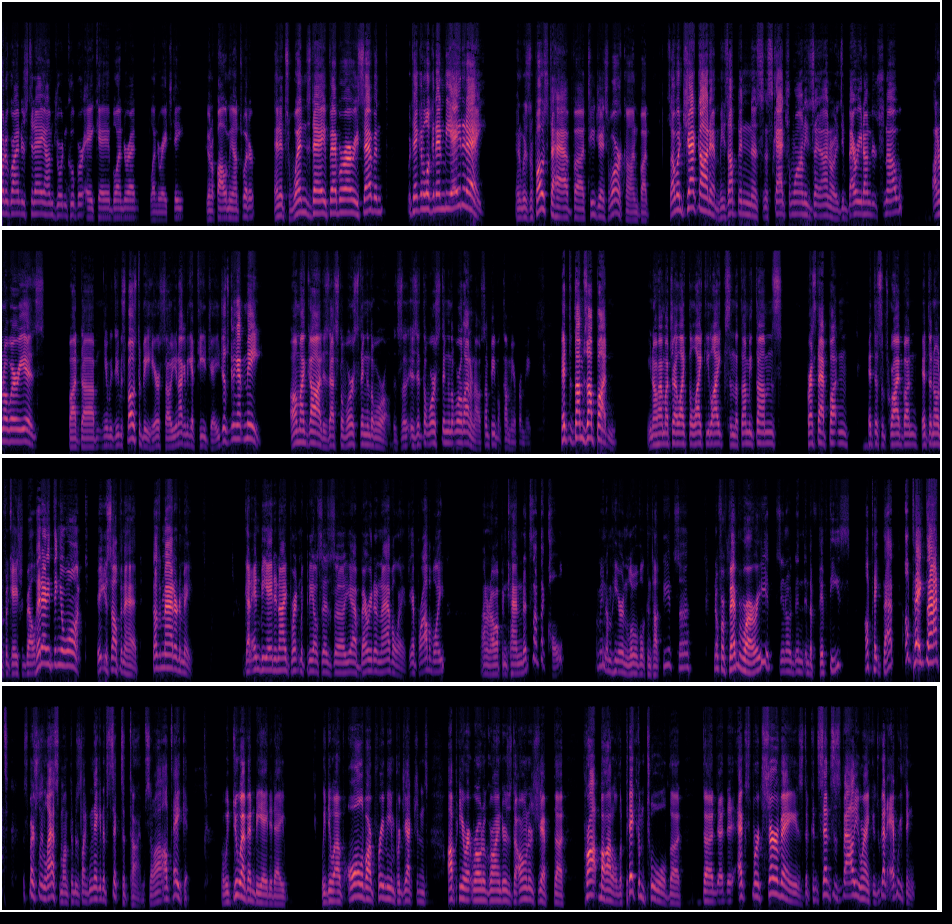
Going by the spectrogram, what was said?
Roto Grinders today. I'm Jordan Cooper, aka Blender Ed, Blender HD. If you want to follow me on Twitter, and it's Wednesday, February 7th. We're taking a look at NBA today. And we're supposed to have uh, TJ Swark on, but someone check on him. He's up in uh, Saskatchewan. He's, I don't know, is he buried under snow? I don't know where he is, but um, he, was, he was supposed to be here, so you're not going to get TJ. You're just going to get me. Oh my God, is that's the worst thing in the world? Is, is it the worst thing in the world? I don't know. Some people come here from me. Hit the thumbs up button. You know how much I like the likey likes and the thummy thumbs. Press that button. Hit the subscribe button. Hit the notification bell. Hit anything you want. Hit yourself in the head. Doesn't matter to me. Got NBA tonight. Brent McNeil says, uh, yeah, buried in an avalanche. Yeah, probably. I don't know, up in Canada. It's not that cold. I mean, I'm here in Louisville, Kentucky. It's uh you know, for February, it's you know in, in the 50s. I'll take that. I'll take that. Especially last month, it was like negative six at times. So I'll, take it. But we do have NBA today. We do have all of our premium projections up here at Roto Grinders, the ownership, the prop model, the pick'em tool, the, the the, the expert surveys, the consensus value rankings. We've got everything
